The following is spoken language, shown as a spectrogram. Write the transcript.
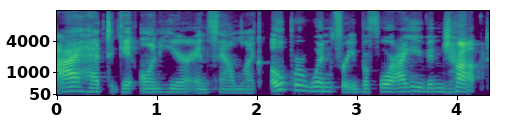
I had to get on here and sound like Oprah Winfrey before I even dropped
